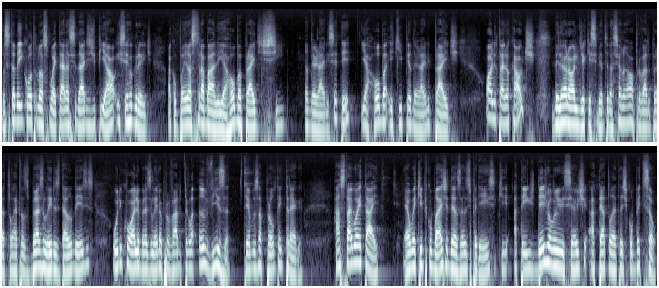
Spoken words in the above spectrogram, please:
Você também encontra nosso Muay Thai nas cidades de Piau e Cerro Grande. Acompanhe nosso trabalho em arroba PrideTeam, CT e arroba equipe Pride. Óleo Thai melhor óleo de aquecimento nacional, aprovado por atletas brasileiros e tailandeses. Único óleo brasileiro aprovado pela Anvisa. Temos a pronta entrega. Rastai Muay Thai, é uma equipe com mais de 10 anos de experiência que atende desde o aluno iniciante até atletas de competição.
